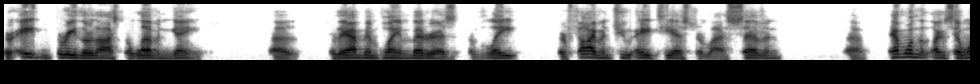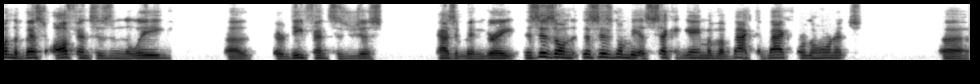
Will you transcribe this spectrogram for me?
They're eight and three their last 11 games. Uh, so they have been playing better as of late. They're five and two ATS their last seven. Uh, they have one, like I said, one of the best offenses in the league. Uh, their defense is just hasn't been great. This is on. This is going to be a second game of a back to back for the Hornets. Uh,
